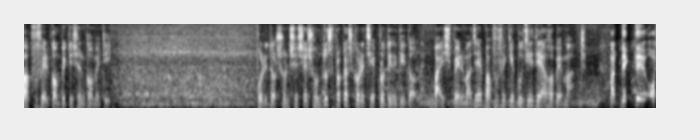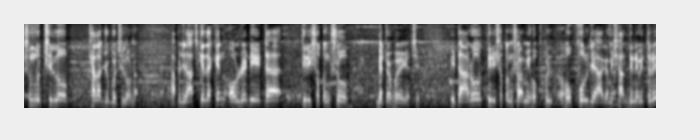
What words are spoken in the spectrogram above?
বাফুফের কম্পিটিশন কমিটি পরিদর্শন শেষে সন্তোষ প্রকাশ করেছে প্রতিনিধি দল। বাইশ মেয়ের মাঝে বাফুফেকে বুঝিয়ে দেওয়া হবে মাঠ। মাঠ দেখতে অসুন্দর ছিল, খেলাযোগ্য ছিল না। আপনি যদি আজকে দেখেন অলরেডি এটা তিরিশ শতাংশ বেটার হয়ে গেছে। এটা আরও তিরিশ শতাংশ আমি হোপফুল হোপফুল যে আগামী সাত দিনের ভিতরে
